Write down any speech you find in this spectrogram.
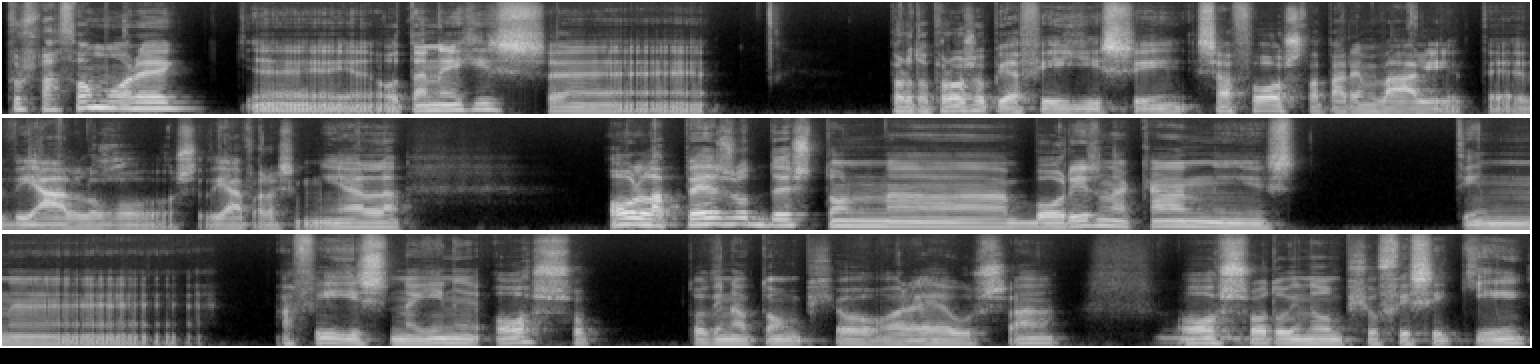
προσπαθώ μωρέ, ε, όταν έχεις ε, πρωτοπρόσωπη αφήγηση, σαφώς θα παρεμβάλλεται διάλογο σε διάφορα σημεία, αλλά όλα παίζονται στο να μπορείς να κάνεις την ε, αφήγηση να γίνει όσο το δυνατόν πιο ωραίουσα, όσο το δυνατόν πιο φυσική.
